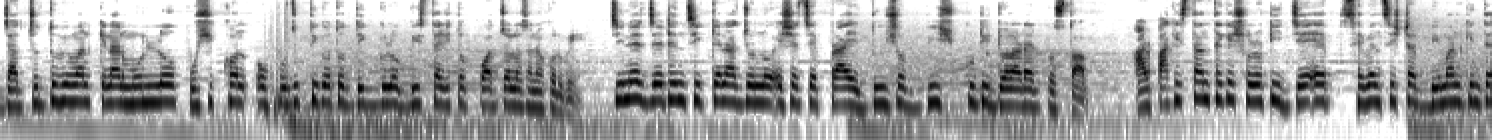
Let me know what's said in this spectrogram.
যা যুদ্ধবিমান কেনার মূল্য, প্রশিক্ষণ ও প্রযুক্তিগত দিকগুলো বিস্তারিত পর্যালোচনা করবে। চীনের জেটেন্সি কেনার জন্য এসেছে প্রায় দুইশো বিশ কোটি ডলারের প্রস্তাব। আর পাকিস্তান থেকে ষোলোটি জেএফ সেভেন সিস্টার বিমান কিনতে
